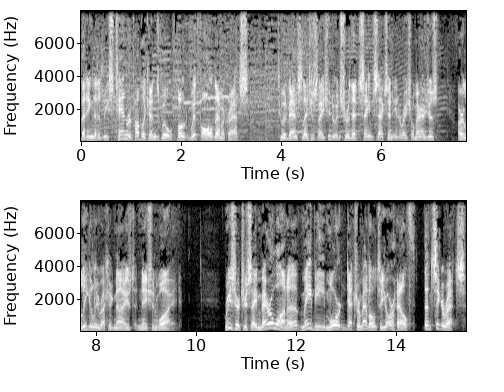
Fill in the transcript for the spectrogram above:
betting that at least 10 Republicans will vote with all Democrats to advance legislation to ensure that same sex and interracial marriages are legally recognized nationwide. Researchers say marijuana may be more detrimental to your health than cigarettes.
